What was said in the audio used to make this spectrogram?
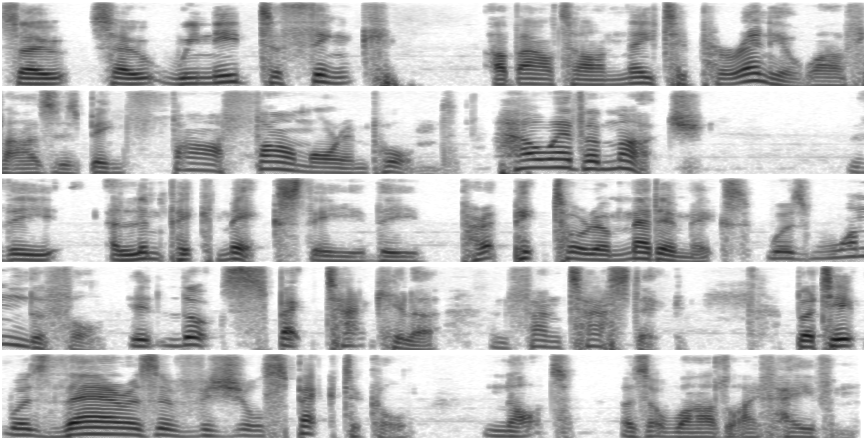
So, so we need to think about our native perennial wildflowers as being far, far more important, however much the Olympic mix, the, the pictorial meadow mix, was wonderful. It looked spectacular and fantastic, but it was there as a visual spectacle, not as a wildlife haven.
